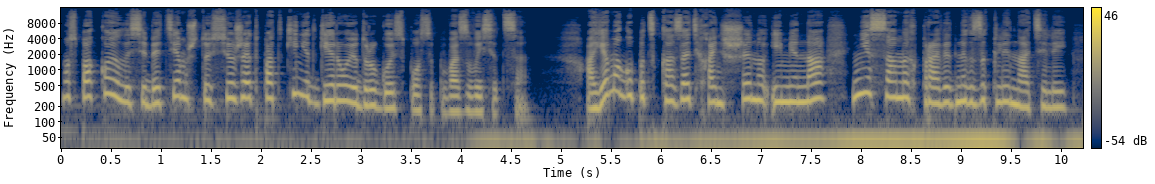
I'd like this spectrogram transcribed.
Успокоила себя тем, что сюжет подкинет герою другой способ возвыситься. А я могу подсказать Ханьшену имена не самых праведных заклинателей —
